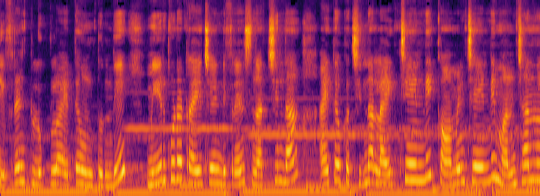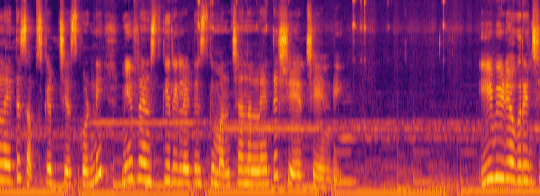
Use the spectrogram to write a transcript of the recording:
డిఫరెంట్ లుక్లో అయితే ఉంటుంది. మీరు కూడా ట్రై చేయండి ఫ్రెండ్స్. నచ్చిందా? అయితే ఒక చిన్న లైక్ చేయండి కామెంట్ చేయండి మన ఛానల్ అయితే సబ్స్క్రైబ్ చేసుకోండి మీ ఫ్రెండ్స్కి రిలేటివ్స్కి మన ఛానల్ని అయితే షేర్ చేయండి. ఈ వీడియో గురించి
